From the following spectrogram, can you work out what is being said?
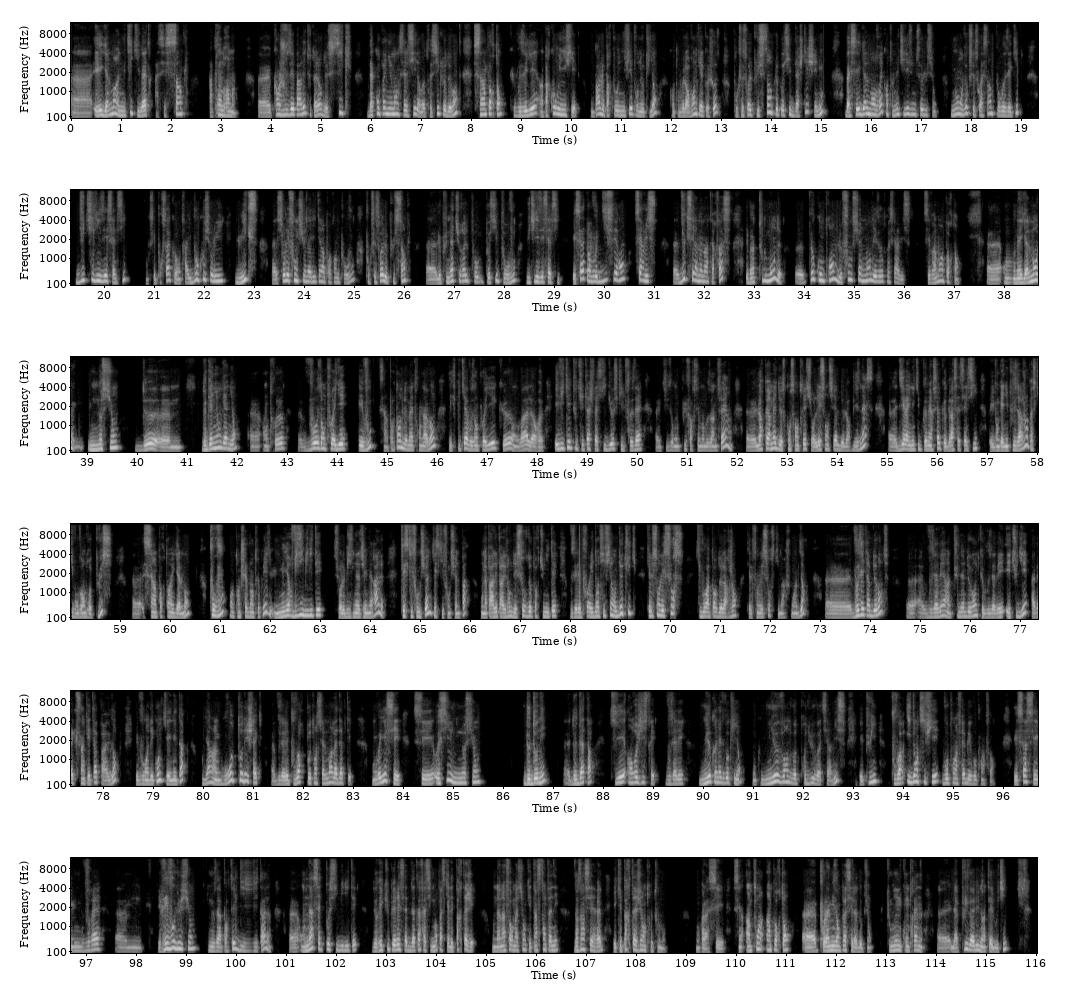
et également un outil qui va être assez simple à prendre en main. Euh, quand je vous ai parlé tout à l'heure de cycle d'accompagnement de celle-ci dans votre cycle de vente, c'est important que vous ayez un parcours unifié. On parle de parcours unifié pour nos clients quand on veut leur vendre quelque chose, pour que ce soit le plus simple possible d'acheter chez nous, bah c'est également vrai quand on utilise une solution. Nous, on veut que ce soit simple pour vos équipes d'utiliser celle-ci. Donc c'est pour ça qu'on travaille beaucoup sur l'UX, euh, sur les fonctionnalités importantes pour vous, pour que ce soit le plus simple, euh, le plus naturel possible pour vous d'utiliser celle-ci. Et ça, dans vos différents services. Euh, vu que c'est la même interface, eh ben, tout le monde euh, peut comprendre le fonctionnement des autres services. C'est vraiment important. Euh, on a également une notion de gagnant-gagnant entre vos employés et vous, c'est important de le mettre en avant, d'expliquer à vos employés qu'on va leur éviter toutes ces tâches fastidieuses qu'ils faisaient, qu'ils n'auront plus forcément besoin de faire, leur permettre de se concentrer sur l'essentiel de leur business, dire à une équipe commerciale que grâce à celle-ci, ben, ils vont gagner plus d'argent parce qu'ils vont vendre plus, c'est important également pour vous, en tant que chef d'entreprise, une meilleure visibilité sur le business général. Qu'est-ce qui fonctionne, qu'est-ce qui ne fonctionne pas? On a parlé par exemple des sources d'opportunités. Vous allez pouvoir identifier en deux clics quelles sont les sources qui vous rapportent de l'argent, quelles sont les sources qui marchent moins bien. Euh, vos étapes de vente, euh, vous avez un tunnel de vente que vous avez étudié avec cinq étapes par exemple, et vous vous rendez compte qu'il y a une étape où il y a un gros taux d'échec. Bah, vous allez pouvoir potentiellement l'adapter. Vous voyez, c'est aussi une notion de données, euh, de data, qui est enregistrée. Vous allez mieux connaître vos clients, donc mieux vendre votre produit ou votre service, et puis pouvoir identifier vos points faibles et vos points forts. Et ça, c'est une vraie euh, révolution qui nous a apporté le digital. Euh, on a cette possibilité de récupérer cette data facilement parce qu'elle est partagée. On a l'information qui est instantanée dans un CRM et qui est partagée entre tout le monde. Donc voilà, c'est un point important euh, pour la mise en place et l'adoption. Tout le monde comprenne la plus-value d'un tel outil.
